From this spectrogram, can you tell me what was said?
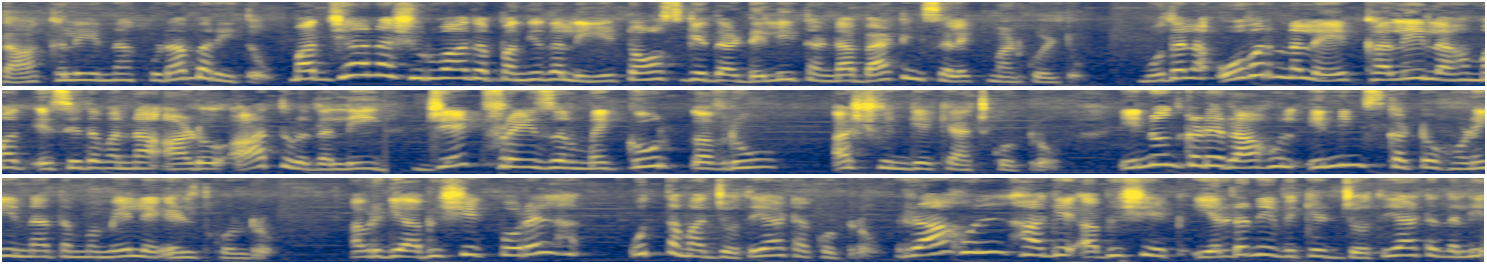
ದಾಖಲೆಯನ್ನ ಕೂಡ ಬರೀತು. ಮಧ್ಯಾಹ್ನ ಶುರುವಾದ ಪಂದ್ಯದಲ್ಲಿ ಟಾಸ್ ಗೆದ್ದ ಡೆಲ್ಲಿ ತಂಡ ಬ್ಯಾಟಿಂಗ್ ಸೆಲೆಕ್ಟ್ ಮಾಡಿಕೊಳ್ತು. ಮೊದಲ ಓವರ್ನಲ್ಲೇ ಖಲೀಲ್ ಅಹಮದ್ ಎಸೆದವನ್ನ ಆಡೋ ಆತುರದಲ್ಲಿ ಜೇಕ್ ಫ್ರೇಜರ್ ಮೈಕೂರ್ ಅವರು ಅಶ್ವಿನ್ಗೆ ಕ್ಯಾಚ್ ಕೊಟ್ರು. ಇನ್ನೊಂದು ಕಡೆ ರಾಹುಲ್ ಇನ್ನಿಂಗ್ಸ್ ಕಟ್ಟೋ ಹೊಣೆಯನ್ನ ತಮ್ಮ ಮೇಲೆ ಎಳೆದುಕೊಂಡ್ರು ಅವರಿಗೆ ಅಭಿಷೇಕ್ ಪೋರೆಲ್ ಉತ್ತಮ ಜೊತೆಯಾಟ ಕೊಟ್ಟರು ರಾಹುಲ್ ಹಾಗೆ ಅಭಿಷೇಕ್ ಎರಡನೇ ವಿಕೆಟ್ ಜೊತೆಯಾಟದಲ್ಲಿ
